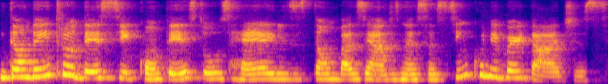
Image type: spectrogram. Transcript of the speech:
Então, dentro desse contexto, os réis estão baseados nessas cinco liberdades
